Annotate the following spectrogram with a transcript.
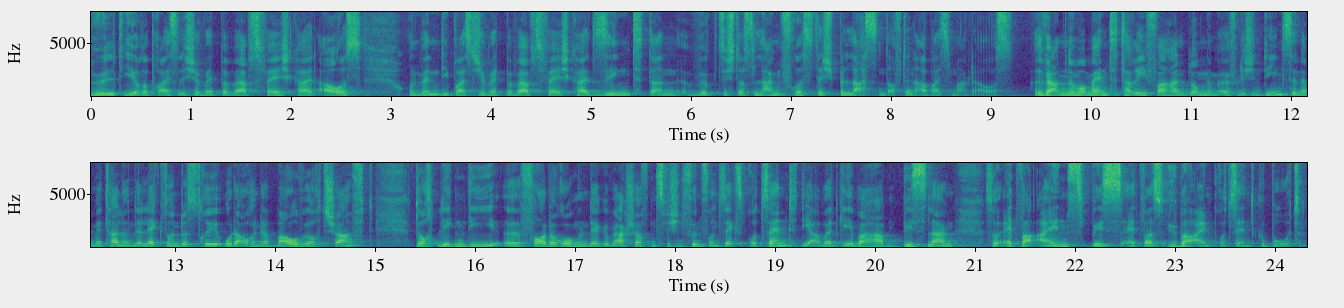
höhlt ihre preisliche Wettbewerbsfähigkeit aus. Und wenn die preisliche Wettbewerbsfähigkeit sinkt, dann wirkt sich das langfristig belastend auf den Arbeitsmarkt aus. Also wir haben im Moment Tarifverhandlungen im öffentlichen Dienst, in der Metall- und Elektroindustrie oder auch in der Bauwirtschaft. Dort liegen die äh, Forderungen der Gewerkschaften zwischen 5 und 6 Prozent. Die Arbeitgeber haben bislang so etwa 1 bis etwas über 1 Prozent geboten.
